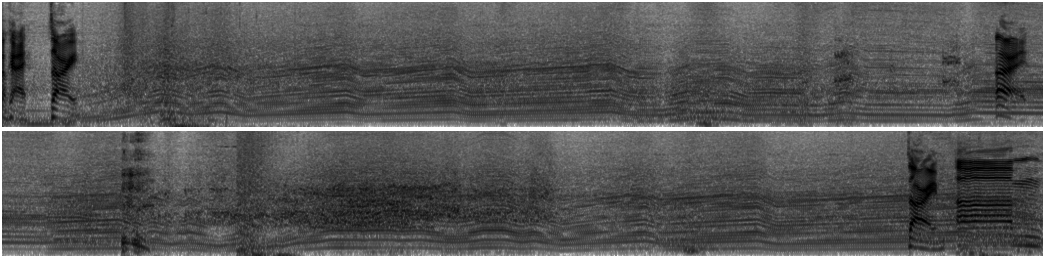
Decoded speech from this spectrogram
Okay, sorry. All right. sorry. Um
